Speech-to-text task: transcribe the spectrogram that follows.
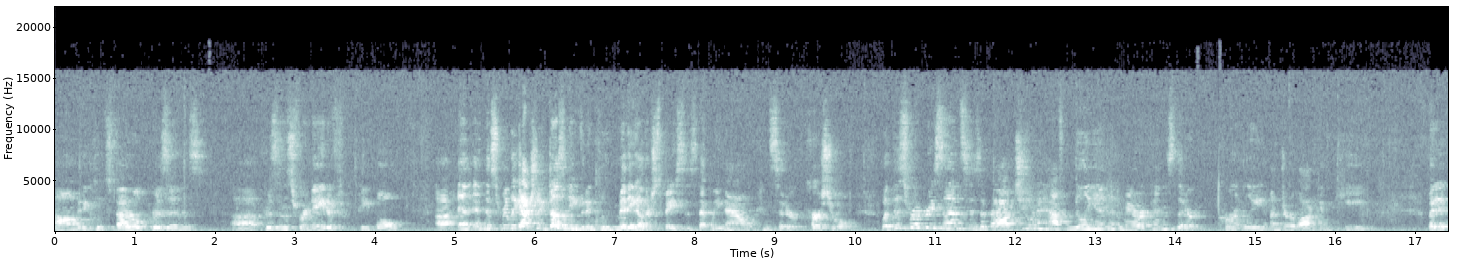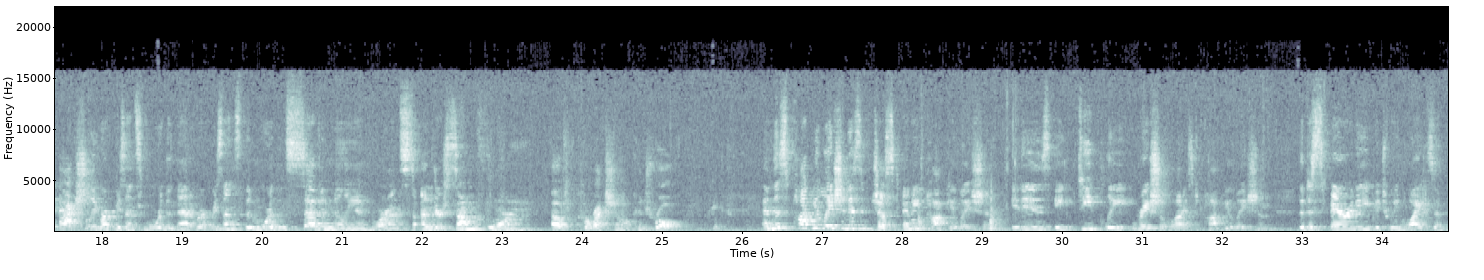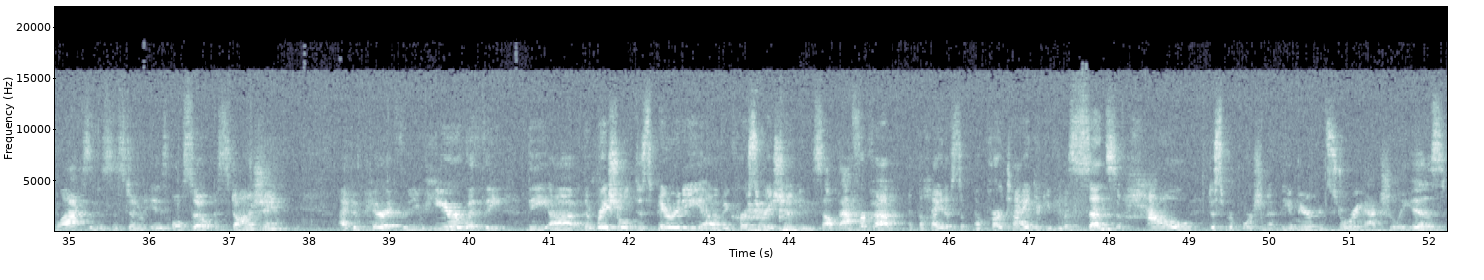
Um, it includes federal prisons, uh, prisons for Native people, uh, and, and this really actually doesn't even include many other spaces that we now consider carceral. What this represents is about two and a half million Americans that are currently under lock and key. But it actually represents more than that. It represents the more than 7 million who are on, under some form of correctional control. And this population isn't just any population. It is a deeply racialized population. The disparity between whites and blacks in the system is also astonishing. I compare it for you here with the, the, uh, the racial disparity of incarceration in South Africa at the height of apartheid to give you a sense of how disproportionate the American story actually is.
